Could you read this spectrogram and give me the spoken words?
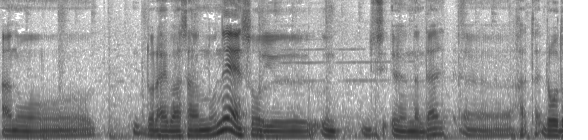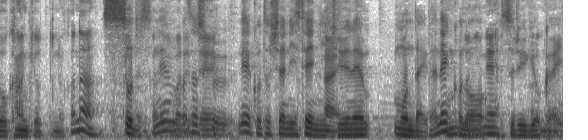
あのドライバーさんのねそういう、うんじなんだ、うんはた労働環境っていうのかなそうですね。まさしくね今年は2020年問題がね、この本当にね。物流業界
